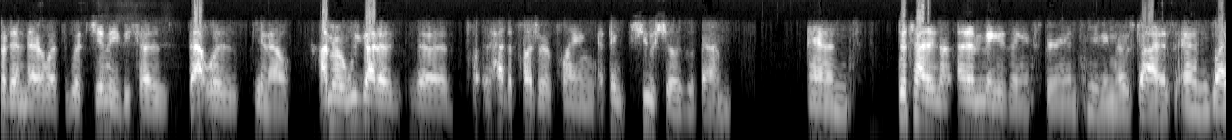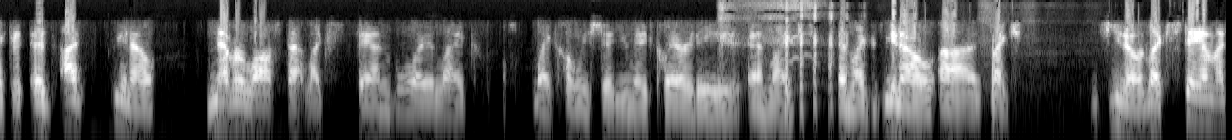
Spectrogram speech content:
put in there with with Jimmy because that was, you know, I remember we got a the had the pleasure of playing I think two shows with them, and just had an, an amazing experience meeting those guys. And like it, it, I, you know, never lost that like fanboy like like holy shit you made clarity and like and like you know uh like you know like stay on my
